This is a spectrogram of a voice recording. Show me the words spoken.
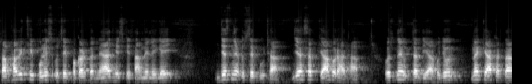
स्वाभाविक ही पुलिस उसे पकड़कर न्यायाधीश के सामने ले गई, जिसने उससे पूछा यह सब क्या हो रहा था? उसने उत्तर दिया, हुजूर, मैं क्या करता?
